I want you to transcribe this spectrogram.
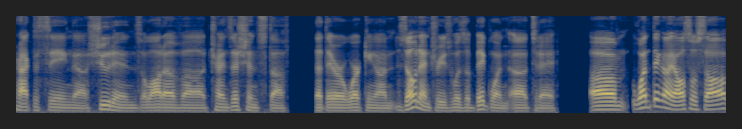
practicing uh, shoot-ins, a lot of uh, transition stuff that they were working on. Zone entries was a big one uh, today. Um, one thing I also saw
